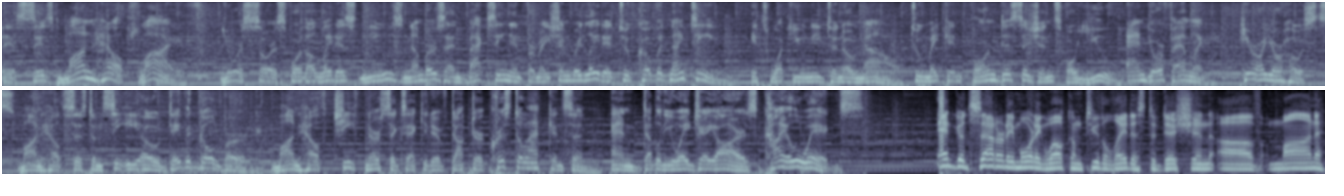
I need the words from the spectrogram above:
This is Mon Health Live, your source for the latest news, numbers, and vaccine information related to COVID 19. It's what you need to know now to make informed decisions for you and your family. Here are your hosts Mon Health System CEO David Goldberg, Mon Health Chief Nurse Executive Dr. Crystal Atkinson, and WAJR's Kyle Wiggs. And good Saturday morning. Welcome to the latest edition of Mon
